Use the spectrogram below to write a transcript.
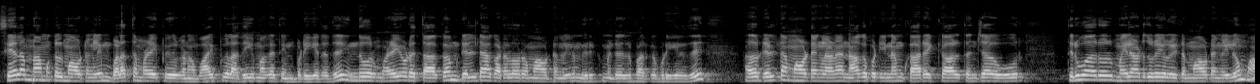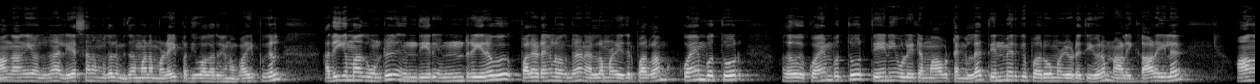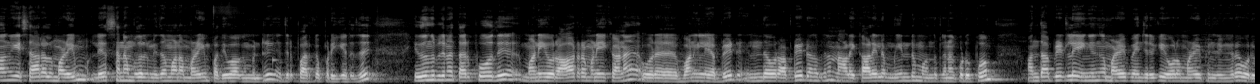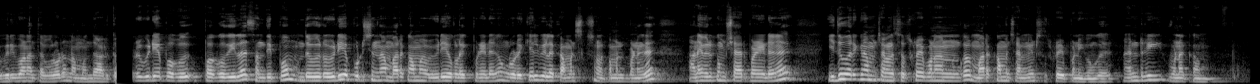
சேலம் நாமக்கல் மாவட்டங்களிலும் பலத்த மழை பெய்வதற்கான வாய்ப்புகள் அதிகமாக தென்படுகிறது. இந்த ஒரு மழையோட தாக்கம் டெல்டா கடலோர மாவட்டங்களிலும் இருக்கும் என்று எதிர்பார்க்கப்படுகிறது. அதாவது டெல்டா மாவட்டங்களான நாகப்பட்டினம் காரைக்கால் தஞ்சாவூர் திருவாரூர் மயிலாடுதுறை உள்ளிட்ட மாவட்டங்களிலும் ஆங்காங்கே வந்து லேசான முதல் மிதமான மழை பதிவாகிறதுக்கான வாய்ப்புகள் அதிகமாக உண்டு இந்த இரு- இன்று இரவு பல இடங்களில் வந்து நல்ல மழை எதிர்பார்க்கலாம். கோயம்புத்தூர் அதாவது கோயம்புத்தூர் தேனி உள்ளிட்ட மாவட்டங்களில் தென்மேற்கு பருவமழையோட தீவிரம் நாளை காலையில் ஆங்காங்கே சாரல் மழையும் லேசான முதல் மிதமான மழையும் பதிவாகும் என்று எதிர்பார்க்கப்படுகிறது. இது வந்து பார்த்திங்கன்னா தற்போது மணி ஒரு ஆறரை மணிக்கான ஒரு வானிலை அப்டேட் இந்த ஒரு அப்டேட் வந்து பார்த்திங்கன்னா நாளை காலையில் மீண்டும் வந்து பார்த்திங்கன்னா கொடுப்போம். அந்த அப்டேட்டில் எங்கெங்கே மழை பெஞ்சிருக்கு எவ்வளோ மழை பெஞ்சிருக்கிற ஒரு விரிவான தகவலோடு நம்ம வந்து அடுத்த ஒரு வீடியோ பகு பகுதியில் சந்திப்போம். இந்த ஒரு வீடியோ பிடிச்சிருந்தா மறக்காம வீடியோ லைக் பண்ணிவிடுங்க உங்களோட கேள்வியில் கமெண்ட் செக்ஷனில் கமெண்ட் பண்ணுங்கள் அனைவருக்கும் ஷேர் பண்ணிவிடுங்க இது வரைக்கும் நம்ம சேனல் சப்ஸ்கிரைப் பண்ணாதவங்க மறக்காம சேனலையும் சப்ஸ்கிரைப் பண்ணிக்கோங்க. நன்றி வணக்கம்.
